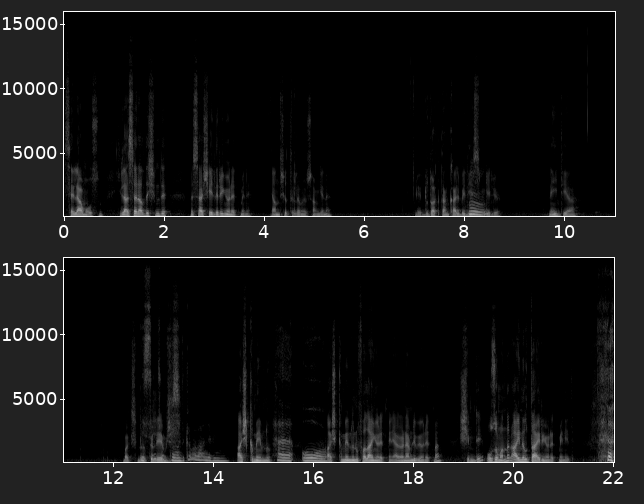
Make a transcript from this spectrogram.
selam olsun. Hilal Saral da şimdi mesela şeylerin yönetmeni. Yanlış hatırlamıyorsam gene. E, Dudaktan Kalbe diye isim geliyor. Neydi ya? Bak şimdi çok hatırlayamayacağız. tanıdık ama ben de bilmiyorum. Aşkı Memnu. He, o. Aşkı Memnun'u falan yönetmeni. Yani önemli bir yönetmen. Şimdi o zamanlar Aynalı Tahir'in yönetmeniydi.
